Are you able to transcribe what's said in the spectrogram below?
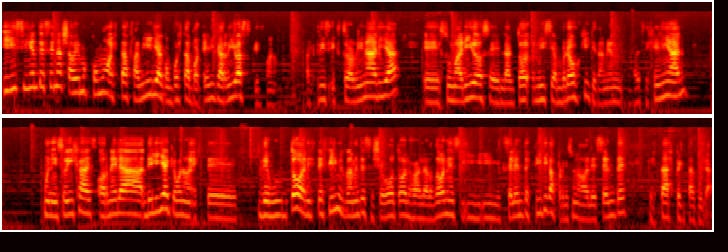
Y siguiente escena ya vemos cómo esta familia compuesta por Erika Rivas, que es bueno, actriz extraordinaria, eh, su marido es el actor Luis Ambrowski, que también me parece genial. Bueno, y su hija es Ornella Delia, que bueno, este, debutó en este film y realmente se llevó todos los galardones y, excelentes críticas porque es una adolescente que está espectacular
